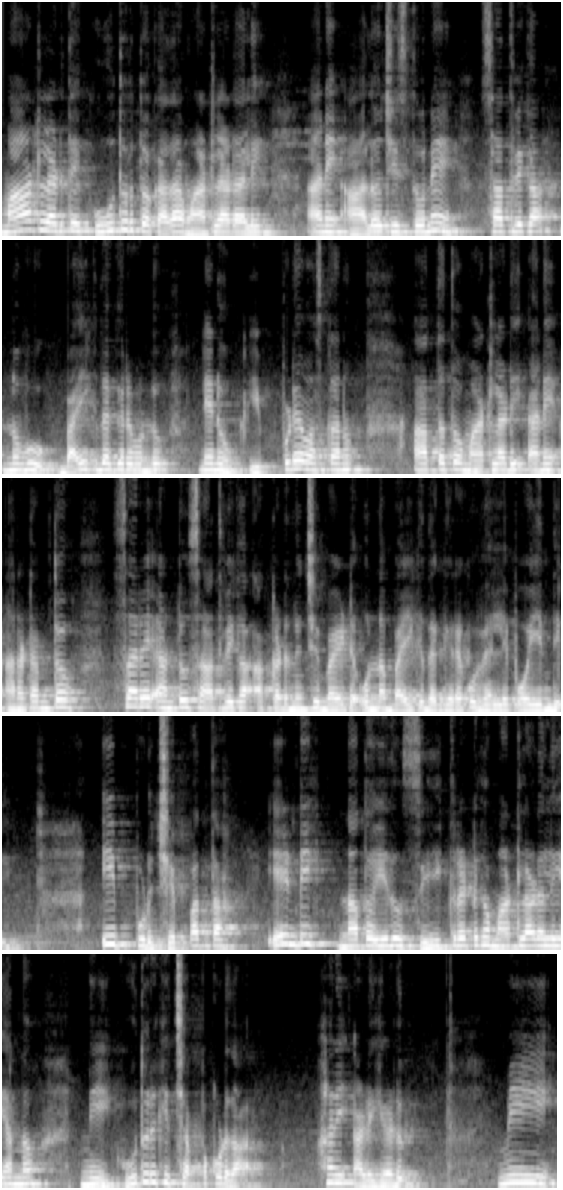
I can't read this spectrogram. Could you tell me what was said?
మాట్లాడితే కూతురుతో కదా మాట్లాడాలి అని ఆలోచిస్తూనే సాత్విక నువ్వు బైక్ దగ్గర ఉండు నేను ఇప్పుడే వస్తాను. అత్తతో మాట్లాడి అని అనటంతో సరే అంటూ సాత్విక అక్కడి నుంచి బయట ఉన్న బైక్ దగ్గరకు వెళ్ళిపోయింది. ఇప్పుడు చెప్పత్తా ఏంటి? నాతో ఏదో సీక్రెట్గా మాట్లాడాలి అన్నావు. నీ కూతురికి చెప్పకూడదా? అని అడిగాడు. మీ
